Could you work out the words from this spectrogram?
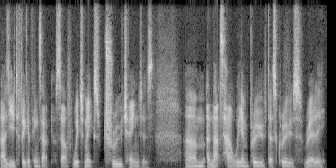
allows you to figure things out yourself, which makes true changes. Um, and that's how we improved as crews, really.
